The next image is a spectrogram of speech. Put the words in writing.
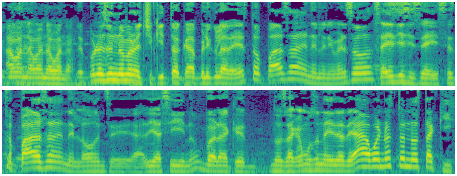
te... Aguanta, aguanta, aguanta. Le pones un número chiquito a cada película de esto pasa en el universo 616, esto pasa en el 11 y así, ¿no? Para que nos hagamos una idea de, ah, bueno, esto no está aquí.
